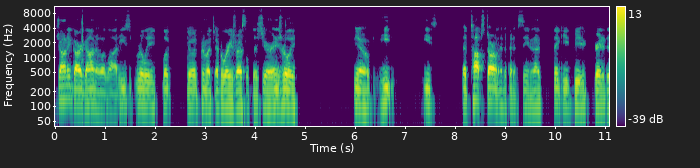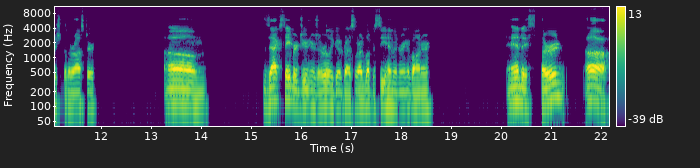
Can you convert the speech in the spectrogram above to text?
Johnny Gargano a lot. He's really looked good pretty much everywhere he's wrestled this year, and he's really, you know, he he's a top star on the independent scene, and I think he'd be a great addition to the roster. Um, Zack Sabre Jr. is a really good wrestler. I'd love to see him in Ring of Honor. And a third, uh,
